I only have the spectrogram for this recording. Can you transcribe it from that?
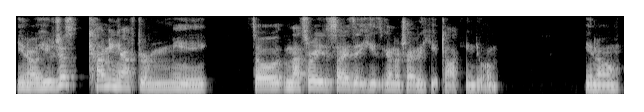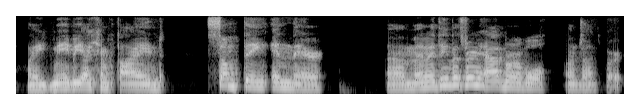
You know, he was just coming after me. So and that's where he decides that he's to try to keep talking to him. You know, like maybe I can find something in there. Um, and I think that's very admirable on Jon's part.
